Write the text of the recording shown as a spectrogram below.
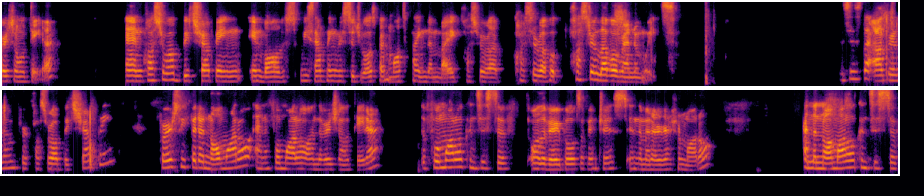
original data. And cluster-level bootstrapping involves resampling residuals by multiplying them by cluster, level, cluster, level, cluster level random weights. This is the algorithm for cluster-level bootstrapping. First, we fit a null model and a full model on the original data. The full model consists of all the variables of interest in the meta-regression model. And the null model consists of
